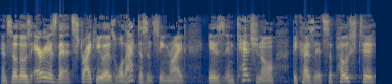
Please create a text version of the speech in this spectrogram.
And so those areas that strike you as, well, that doesn't seem right, is intentional because it's supposed to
